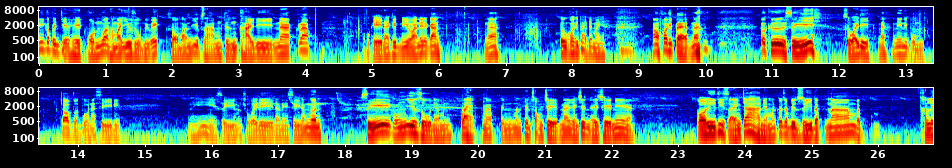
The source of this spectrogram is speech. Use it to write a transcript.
นี่ก็เป็นเจ็ดเหตุผลว่าทำไมยูสูมิวเอ็ก2023ถึงขายดีนะครับ โอเคนะคลิปนี้วันนี้แล้วกันนะ เพิ่มข้อที่8ได้ไหมเอาข้อที่8นะ ก็คือสีสวยดีนะ นี่นี่ผมชอบตัวตัวนะสีนี่นี่สีมันสวยดีนะเนี่ยสีน้ำเงิน สีของอีซูเนี่ยมันแปลกนะเป็นมันเป็นสองเฉดนะอย่างเช่นไอเฉดนี่เนี่ยกรณีที่แสงจ้าเนี่ยมันก็จะเป็นสีแบบน้ำแบบ ทะเล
